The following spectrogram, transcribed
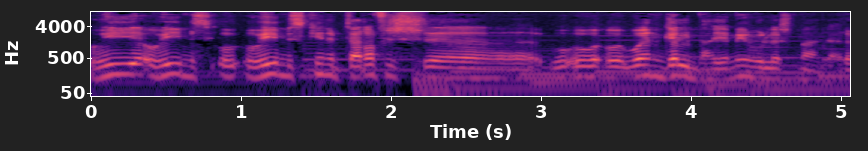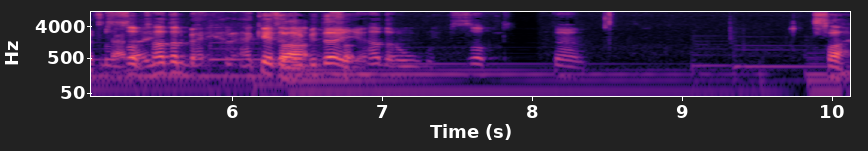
وهي وهي مس... وهي مسكينة بتعرفش آه، وين قلبها يمين ولا شمال عرفت بالضبط؟ هذا اللي حكيته ف- في البداية هذا هو. بالضبط. نعم. صح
